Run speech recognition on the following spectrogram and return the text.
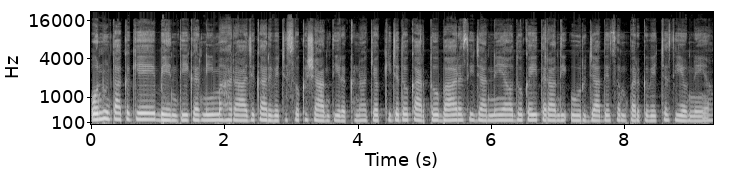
ਉਹਨੂੰ ਤੱਕ ਕੇ ਬੇਨਤੀ ਕਰਨੀ ਮਹਾਰਾਜ ਘਰ ਵਿੱਚ ਸੁਖ ਸ਼ਾਂਤੀ ਰੱਖਣਾ, ਕਿਉਂਕਿ ਜਦੋਂ ਘਰ ਤੋਂ ਬਾਹਰ ਅਸੀਂ ਜਾਂਦੇ ਆ ਉਦੋਂ ਕਈ ਤਰ੍ਹਾਂ ਦੀ ਊਰਜਾ ਦੇ ਸੰਪਰਕ ਵਿੱਚ ਅਸੀਂ ਆਉਂਦੇ ਆ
